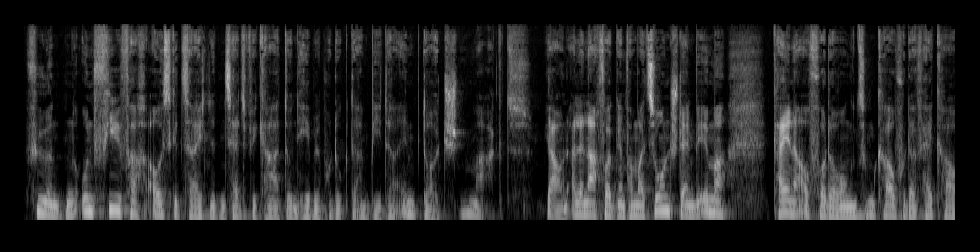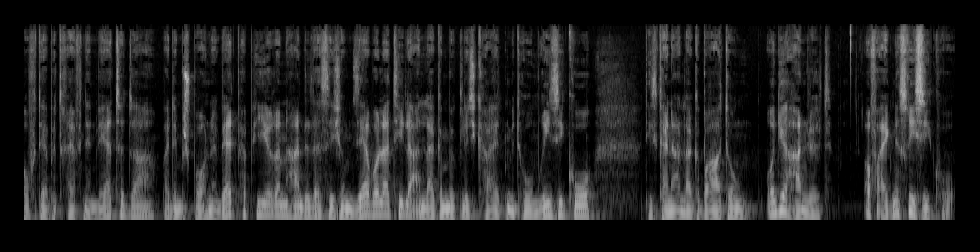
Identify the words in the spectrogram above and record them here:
führenden und vielfach ausgezeichneten Zertifikate und Hebelprodukteanbieter im deutschen Markt. Ja, und alle nachfolgenden Informationen stellen wir immer keine Aufforderungen zum Kauf oder Verkauf der betreffenden Werte dar. Bei den besprochenen Wertpapieren handelt es sich um sehr volatile Anlagemöglichkeiten mit hohem Risiko. Dies ist keine Anlageberatung und ihr handelt auf eigenes Risiko.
